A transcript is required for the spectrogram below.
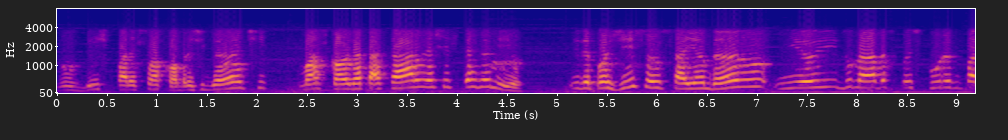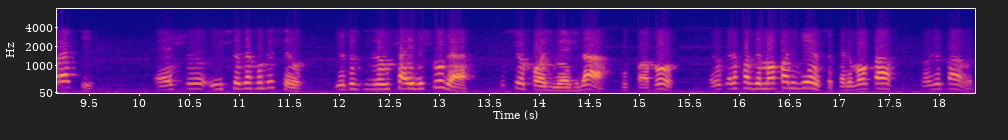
uns bichos que pareciam uma cobra gigante, umas cobras me atacaram e achei esse pergaminho. E depois disso eu saí andando e, eu, e do nada ficou escuro vim parar aqui. Essa, isso é o que aconteceu. E eu tô tentando sair desse lugar. O senhor pode me ajudar, por favor? Eu não quero fazer mal pra ninguém, eu só quero voltar pra onde eu tava.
